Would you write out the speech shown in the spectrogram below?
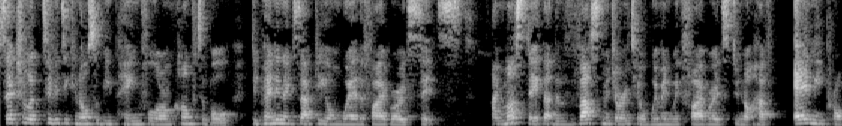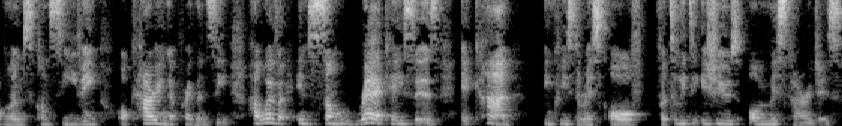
Sexual activity can also be painful or uncomfortable, depending exactly on where the fibroid sits. I must state that the vast majority of women with fibroids do not have any problems conceiving or carrying a pregnancy. However, in some rare cases, it can increase the risk of fertility issues or miscarriages.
